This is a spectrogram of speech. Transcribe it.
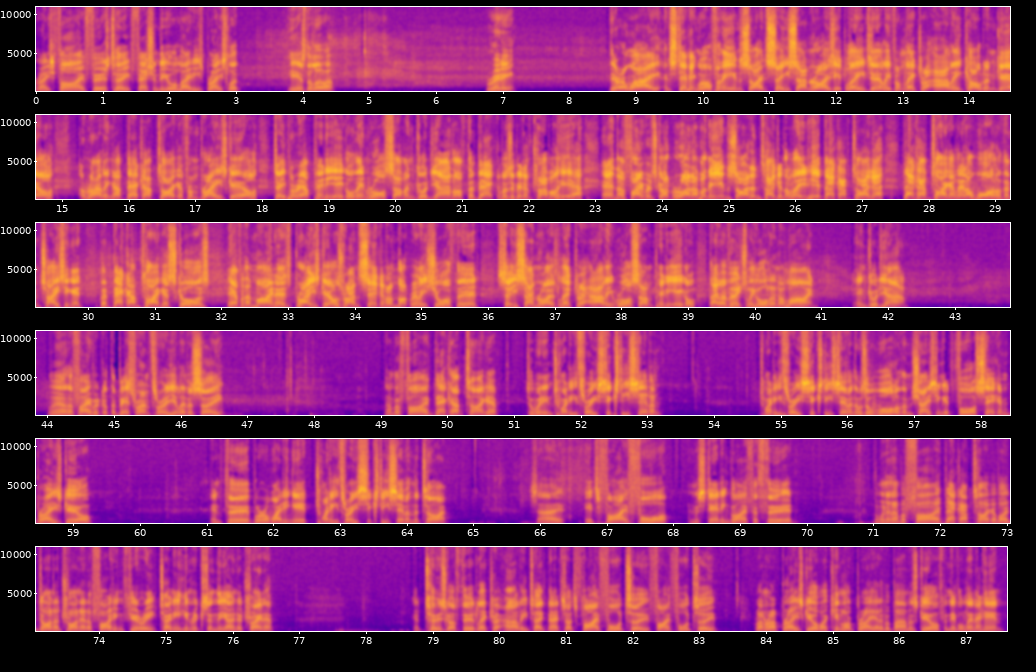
Race five, first heat, fashion to your ladies bracelet. Here's the lure. Ready. They're away and stepping well from the inside. Sea Sunrise. It leads early from Lectra Ali, Colden Girl. Railing up, back up, Tiger from Brae's Girl. Deeper out, Penny Eagle, then Raw Summon. Good yarn off the back. There was a bit of trouble here. And the favourites got right up on the inside and taken the lead here. Back up, Tiger. Back up, Tiger. Let a wall of them chasing it. But back up, Tiger scores. Now for the minors, Braze Girls run second. I'm not really sure third. See Sunrise, Lectra, Ali, Raw Summon, Penny Eagle. They were virtually all in a line. And good yarn. Well, the favourite got the best run through you'll ever see. Number five, back up Tiger to win in 23.67. 23.67. There was a wall of them chasing it. Four second Brae's Girl. And third, we're awaiting it. 23.67 the time. So it's 5-4. And we're standing by for third. The winner number five, back up Tiger by Dinah Trinette of Fighting Fury. Tony Hinrichsen, the owner trainer. Now, two's got third Lectra Ali, take note. So it's 5-4-2, 5-4-2. Runner-up Brae's Girl by Kinloch Brae out of Obama's Girl for Neville Lenahan.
